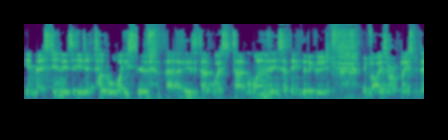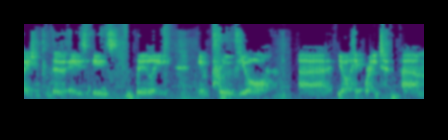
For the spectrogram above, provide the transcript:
invest in is, is a total waste of uh, is a total waste of time. And one of the things I think that a good advisor or placement agent can do is is really improve your uh, your hit rate, um,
